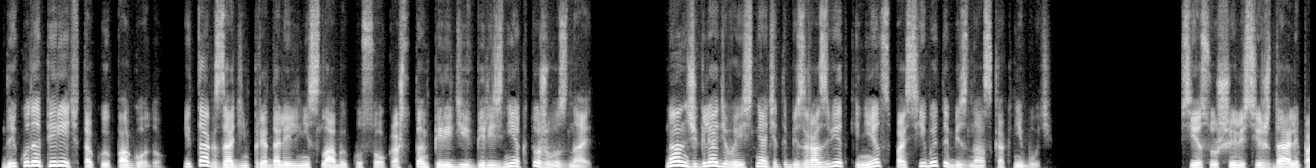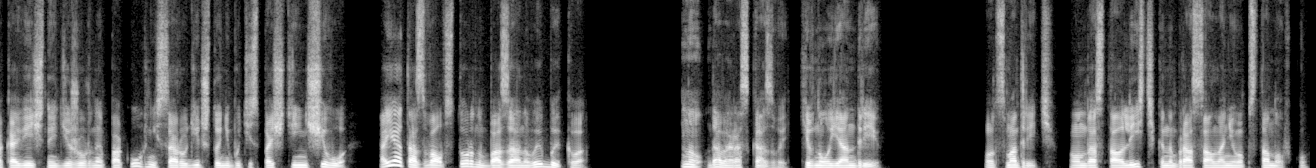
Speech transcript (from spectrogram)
Да и куда переть в такую погоду? И так за день преодолели неслабый кусок, а что там впереди в Березне, кто же его знает? На ночь глядя выяснять это без разведки, нет, спасибо, это без нас как-нибудь. Все сушились и ждали, пока вечная дежурная по кухне соорудит что-нибудь из почти ничего, а я отозвал в сторону Базанова и Быкова. «Ну, давай рассказывай», — кивнул я Андрею. «Вот смотрите». Он достал листик и набросал на нем обстановку.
